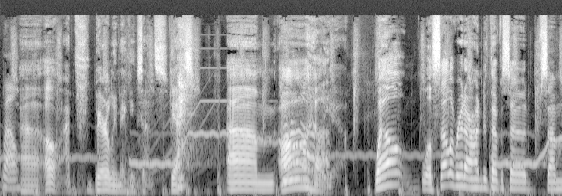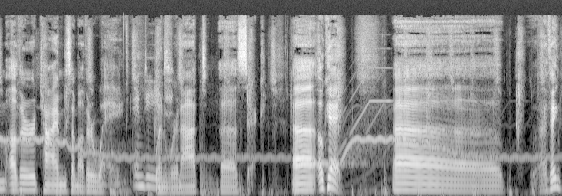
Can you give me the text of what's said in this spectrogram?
Well, Uh, oh, I'm barely making sense. Yes. Um. Oh hell yeah. Well, we'll celebrate our hundredth episode some other time, some other way indeed. when we're not uh, sick. Uh, okay. Uh, I think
